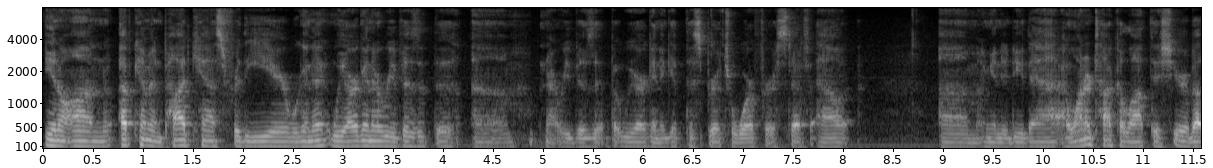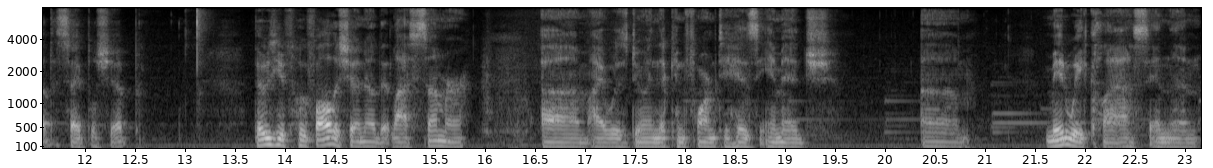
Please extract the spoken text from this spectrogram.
You know, on upcoming podcasts for the year, we're gonna we are gonna revisit the um, not revisit, but we are gonna get the spiritual warfare stuff out. Um, I'm gonna do that. I want to talk a lot this year about discipleship. Those who follow the show know that last summer um, I was doing the conform to His image um, midweek class, and then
